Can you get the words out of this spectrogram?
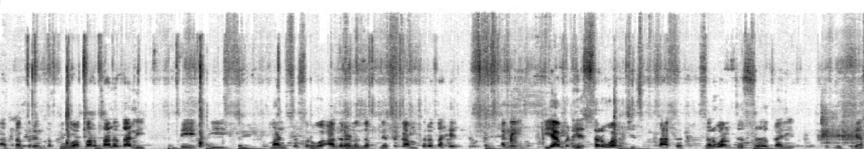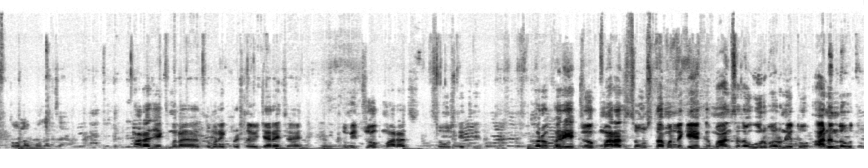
आतापर्यंत पूर्वापार चालत आली ते ती माणसं सर्व आदरानं जपण्याचं काम करत आहेत. आणि यामध्ये सर्वांचीच ताकद सर्वांचं सहकार्य तितक्याच तोला मोलाचं आहे. महाराज एक मला तुम्हाला एक प्रश्न विचारायचा आहे. तुम्ही जोग महाराज संस्थेतले. खरोखर एक जोग महाराज संस्था म्हणलं की एक माणसाचा ऊर भरून येतो आनंद होतो.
